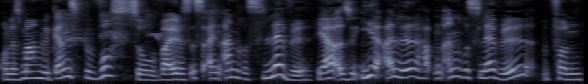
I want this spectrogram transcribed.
Und das machen wir ganz bewusst so, weil das ist ein anderes Level. Ja, also ihr alle habt ein anderes Level von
